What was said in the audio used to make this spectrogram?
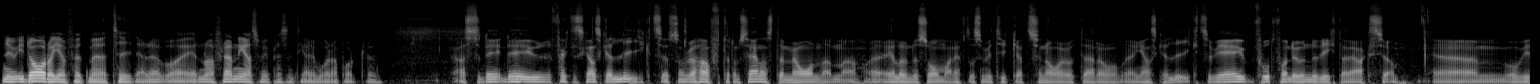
nu idag då jämfört med tidigare? Vad, är det några förändringar som vi presenterar i vår rapport? Alltså det, det, är ju faktiskt ganska likt eftersom vi har haft det de senaste månaderna eh, eller under sommaren eftersom vi tycker att scenariot är, då är ganska likt. Så vi är ju fortfarande underviktade aktier. Um, och vi,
